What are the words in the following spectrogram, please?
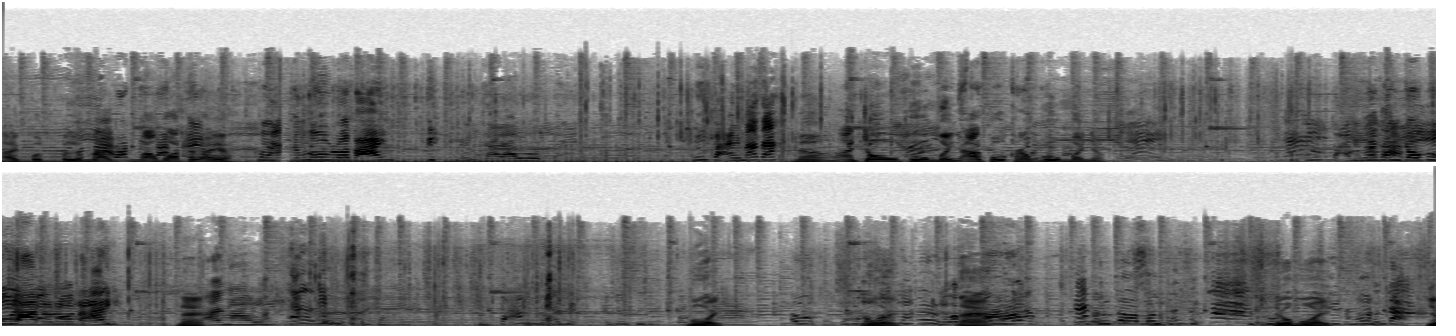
Ấy bực phải lớn lại mau vót thứ ấy à Đừng hư rồi tại នេះក៏អីមកតាណាអាចចូលភូមិមិញឲ្យពួកក្នុងភូមិមិញហ្នឹងខ្ញុំខំចូលភូមិអាចទៅរកតែឯងណែឯងមកមួយមួយណែយកមួយយ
